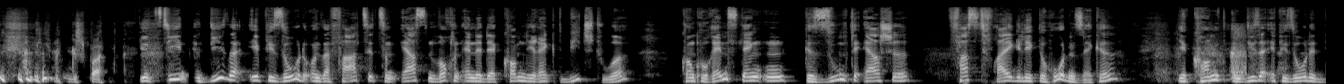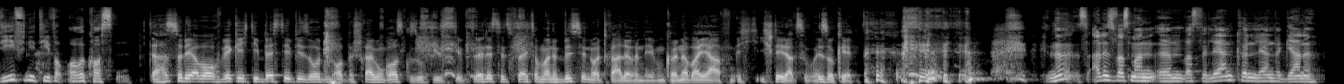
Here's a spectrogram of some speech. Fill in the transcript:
ich bin gespannt. Wir ziehen in dieser Episode unser Fazit zum ersten Wochenende der Comdirect Beach Tour. Konkurrenzdenken, gezoomte Ärsche, fast freigelegte Hodensäcke. Ihr kommt in dieser Episode definitiv auf eure Kosten. Da hast du dir aber auch wirklich die beste Episodenbeschreibung rausgesucht, die es gibt. Du hättest jetzt vielleicht auch mal eine bisschen neutralere nehmen können, aber ja, ich, ich stehe dazu, ist okay. ne, ist alles, was man, ähm, was wir lernen können, lernen wir gerne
